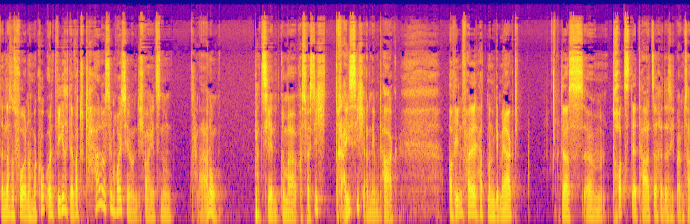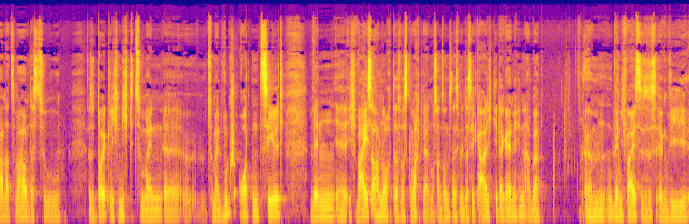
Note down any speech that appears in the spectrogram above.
dann lass uns vorher nochmal gucken. Und wie gesagt, der war total aus dem Häuschen und ich war jetzt nun, keine Ahnung, Patient Nummer, was weiß ich, 30 an dem Tag. Auf jeden Fall hat man gemerkt, dass ähm, trotz der Tatsache, dass ich beim Zahnarzt war und das zu, also deutlich nicht zu meinen, äh, zu meinen Wunschorten zählt, wenn äh, ich weiß auch noch, dass was gemacht werden muss. Ansonsten ist mir das egal, ich gehe da gerne hin, aber ähm, wenn ich weiß, es ist irgendwie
